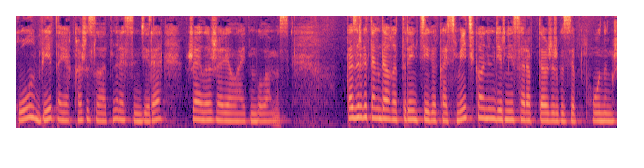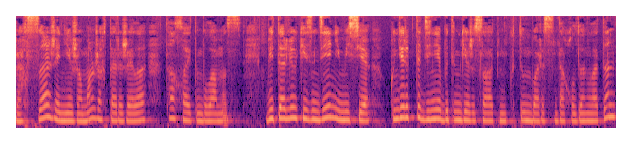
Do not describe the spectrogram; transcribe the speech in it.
қол бет аяққа жасалатын рәсімдері жайлы жариялайтын боламыз. Қазіргі таңдағы трендтегі косметика өнімдеріне сараптау жүргізіп оның жақсы және жаман жақтары жайлы талқылайтын боламыз. Бет әрлеу кезінде немесе күнделікті дене бітімге жасалатын күтім барысында қолданылатын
